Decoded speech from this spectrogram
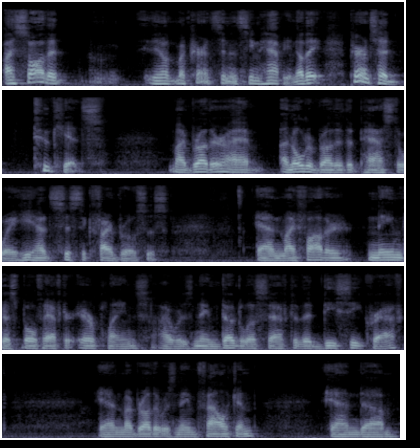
I saw that, you know, my parents didn't seem happy. Now, they parents had two kids. My brother, I have an older brother that passed away. He had cystic fibrosis. And my father named us both after airplanes. I was named Douglas after the DC craft and my brother was named Falcon. And um,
